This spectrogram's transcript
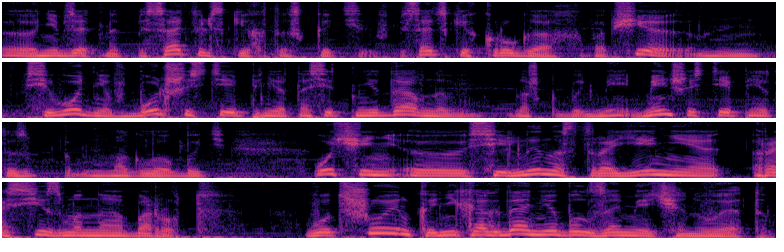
не обязательно писательских, так сказать, в писательских кругах, вообще сегодня в большей степени, относительно недавно, немножко бы ме- меньшей степени это могло быть, очень э, сильны настроения расизма наоборот. Вот Шоенко никогда не был замечен в этом.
